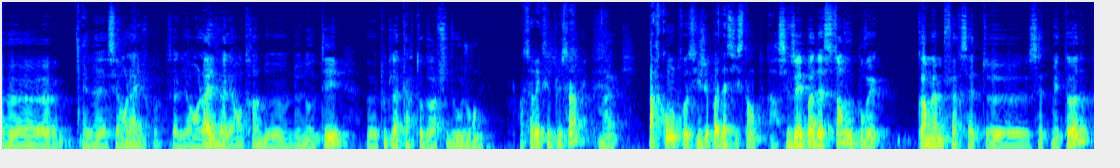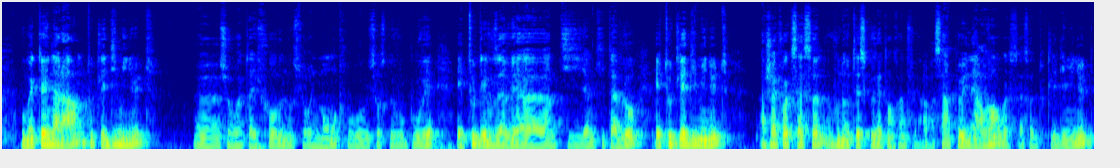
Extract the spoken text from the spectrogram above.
Euh, c'est en live, quoi. C'est-à-dire en live, elle est en train de, de noter euh, toute la cartographie de vos journées. Alors, C'est vrai que c'est plus simple. Ouais. Par contre, si j'ai pas d'assistante, si vous n'avez pas d'assistant, vous pouvez quand même faire cette, euh, méthode. Vous mettez une alarme toutes les 10 minutes euh, sur votre iPhone ou sur une montre ou sur ce que vous pouvez. Et, vous avez euh, un, petit, tableau. Et toutes les 10 minutes, à chaque fois que ça sonne, vous notez ce que vous êtes en train de faire. Alors c'est un peu énervant ça sonne toutes les 10 minutes,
